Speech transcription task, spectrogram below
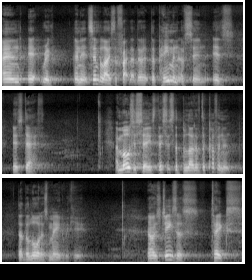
And it, re- and it symbolized the fact that the, the payment of sin is, is death. And Moses says, This is the blood of the covenant that the Lord has made with you. Now, as Jesus takes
